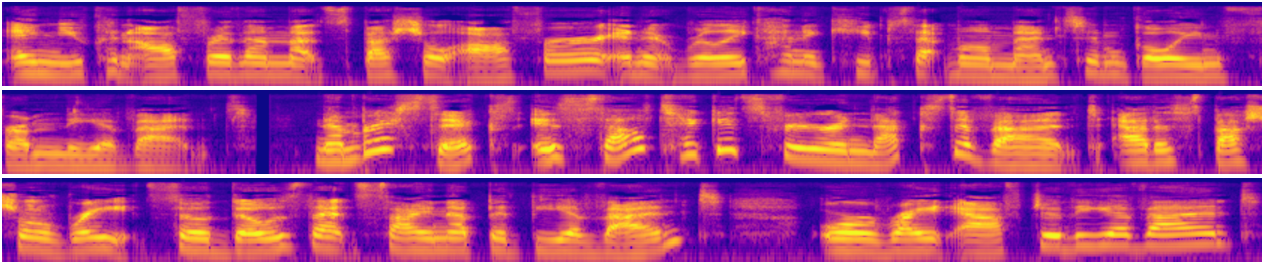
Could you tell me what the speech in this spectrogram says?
and you can offer them that special offer and it really kind of keeps that momentum going from the event. Number six is sell tickets for your next event at a special rate. So, those that sign up at the event or right after the event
